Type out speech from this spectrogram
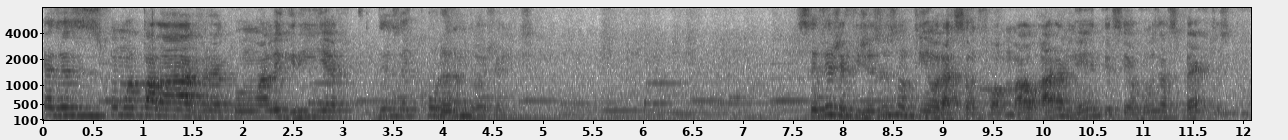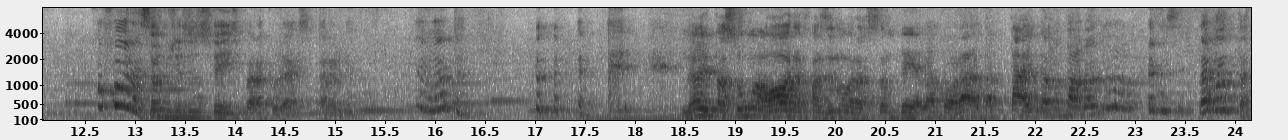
às vezes com uma palavra, com alegria, Deus vai curando a gente. Você veja que Jesus não tinha oração formal, raramente, assim, em alguns aspectos. Qual foi a oração que Jesus fez para curar esse paralítico? Não, ele passou uma hora fazendo uma oração bem elaborada, pai, blá, blá, blá, não, ele disse, levanta,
